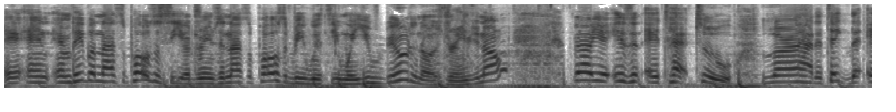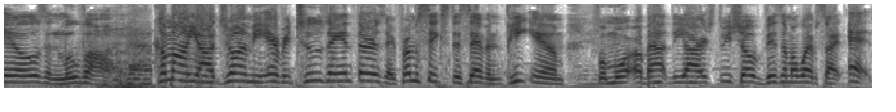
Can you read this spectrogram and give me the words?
and and, and people not supposed to see your dreams. They're not supposed to be with you when you're building those dreams. You know, failure isn't a tattoo. Learn how to take the L's and move on. Come on, y'all, join me every Tuesday and Thursday from 6 to 7 p.m. For more about the RH3 Show, visit my website at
